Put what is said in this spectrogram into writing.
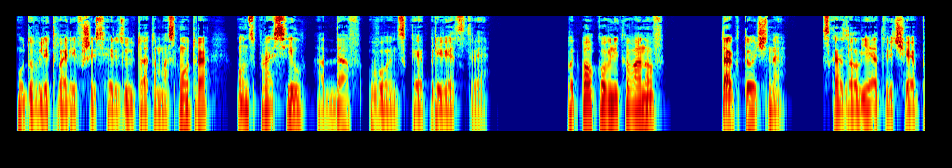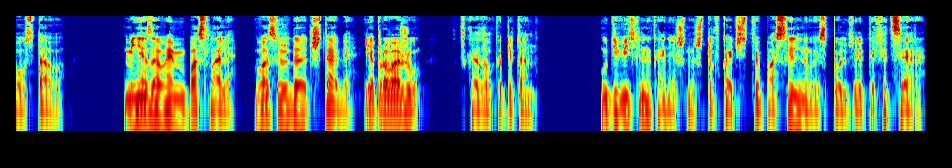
Удовлетворившись результатом осмотра, он спросил, отдав воинское приветствие. «Подполковник Иванов?» «Так точно», — сказал я, отвечая по уставу. «Меня за вами послали. Вас ожидают в штабе. Я провожу», — сказал капитан. Удивительно, конечно, что в качестве посыльного используют офицера.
